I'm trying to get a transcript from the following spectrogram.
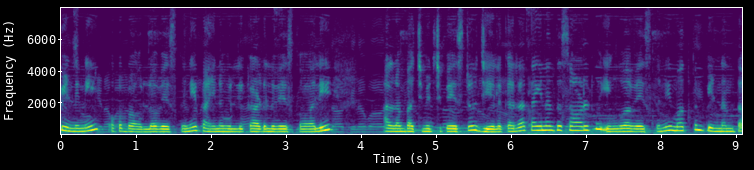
పిండిని ఒక బౌల్లో వేసుకుని పైన ఉల్లికాడలు వేసుకోవాలి. అల్లం పచ్చిమిర్చి పేస్ట్ జీలకర్ర తగినంత సాల్ట్ ఇంగువ వేసుకుని మొత్తం పిండంతా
